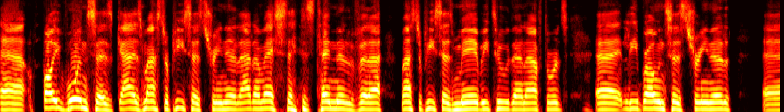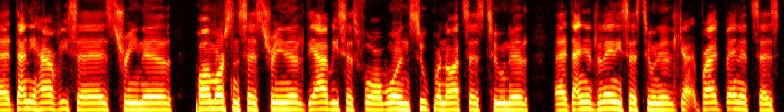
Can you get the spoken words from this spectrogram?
Uh, 5 1 says Gaz. Masterpiece says 3 0. Adam S says 10 0 Villa. Masterpiece says maybe 2 then afterwards. Uh, Lee Brown says 3 0. Uh, Danny Harvey says 3 0. Paul Merson says 3 0. Diaby says 4 1. Supernaut says 2 0. Uh, Daniel Delaney says 2 0. Brad Bennett says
